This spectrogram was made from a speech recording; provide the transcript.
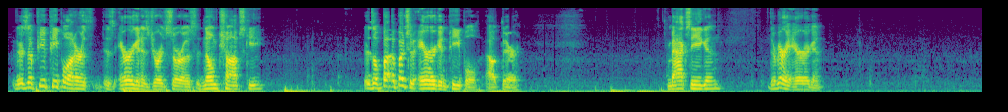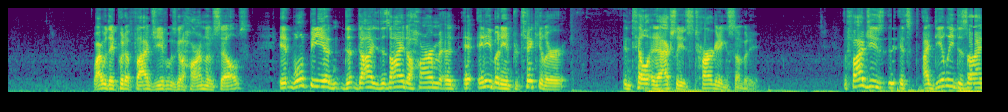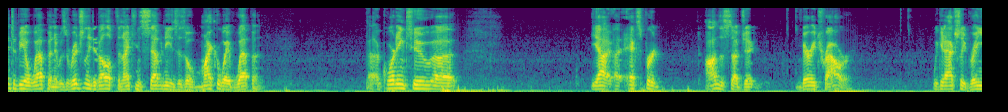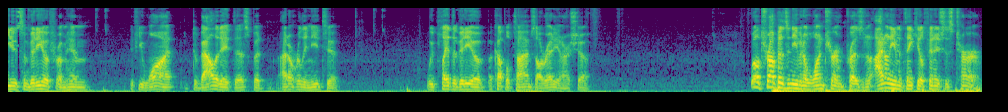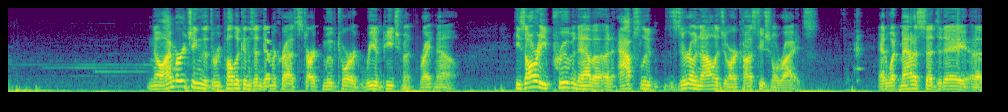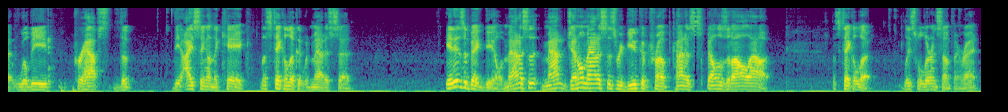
There's a few people on Earth as arrogant as George Soros, Noam Chomsky. There's a, a bunch of arrogant people out there. Max Igan, they're very arrogant. Why would they put up 5G if it was going to harm themselves? It won't be a, designed to harm uh, a, anybody in particular until it actually is targeting somebody. The 5G is it's ideally designed to be a weapon. It was originally developed in the 1970s as a microwave weapon. Uh, according to, uh, yeah, uh, expert on the subject, Barry Trower. We could actually bring you some video from him if you want to validate this, but I don't really need to. We played the video a couple times already on our show. Well, Trump isn't even a one-term president. I don't even think he'll finish his term. No, I'm urging that the Republicans and Democrats start move toward re-impeachment right now. He's already proven to have a, an absolute zero knowledge of our constitutional rights. And what Mattis said today uh, will be perhaps the the icing on the cake. Let's take a look at what Mattis said. It is a big deal. Mattis, Matt, General Mattis's rebuke of Trump kind of spells it all out. Let's take a look. At least we'll learn something, right?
